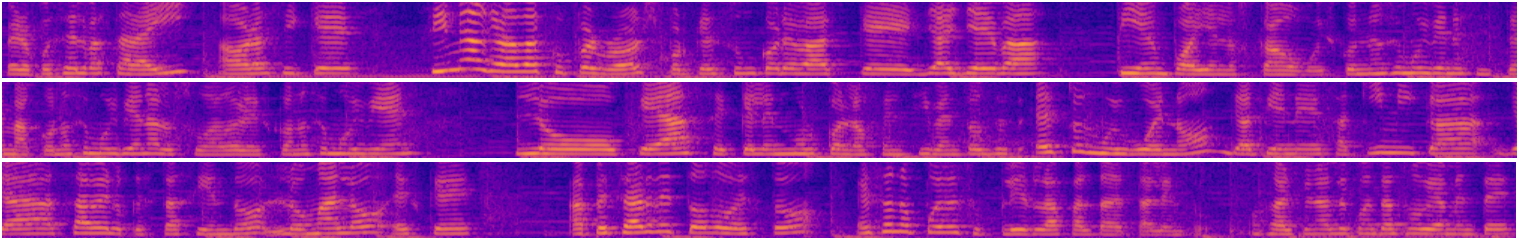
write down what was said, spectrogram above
Pero pues él va a estar ahí. Ahora sí que Sí me agrada Cooper Rush porque es un coreback que ya lleva tiempo ahí en los Cowboys, conoce muy bien el sistema, conoce muy bien a los jugadores, conoce muy bien lo que hace Kellen Moore con la ofensiva. Entonces, esto es muy bueno, ya tiene esa química, ya sabe lo que está haciendo. Lo malo es que a pesar de todo esto, eso no puede suplir la falta de talento. O sea, al final de cuentas, obviamente,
